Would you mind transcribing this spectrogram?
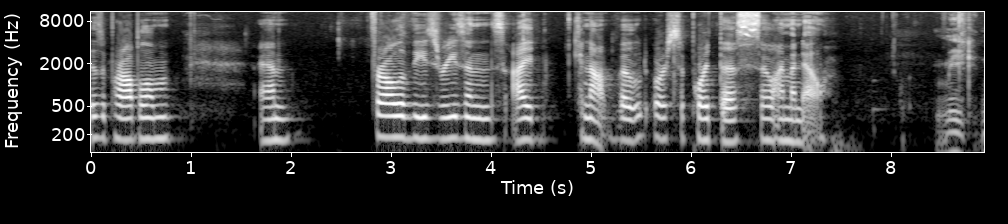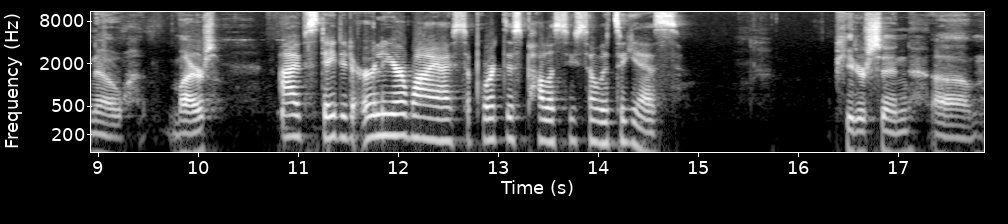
is a problem. And for all of these reasons, I cannot vote or support this, so I'm a no. Meek, no. Myers? I've stated earlier why I support this policy, so it's a yes. Peterson, um,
